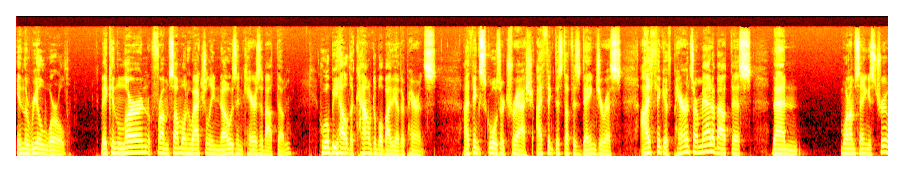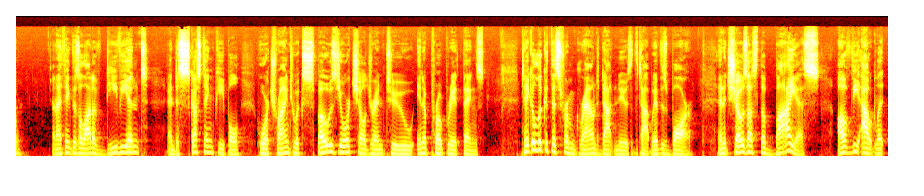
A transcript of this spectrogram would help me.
in the real world. They can learn from someone who actually knows and cares about them, who will be held accountable by the other parents. I think schools are trash. I think this stuff is dangerous. I think if parents are mad about this, then what I'm saying is true. And I think there's a lot of deviant and disgusting people who are trying to expose your children to inappropriate things. Take a look at this from ground.news at the top. We have this bar, and it shows us the bias of the outlet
